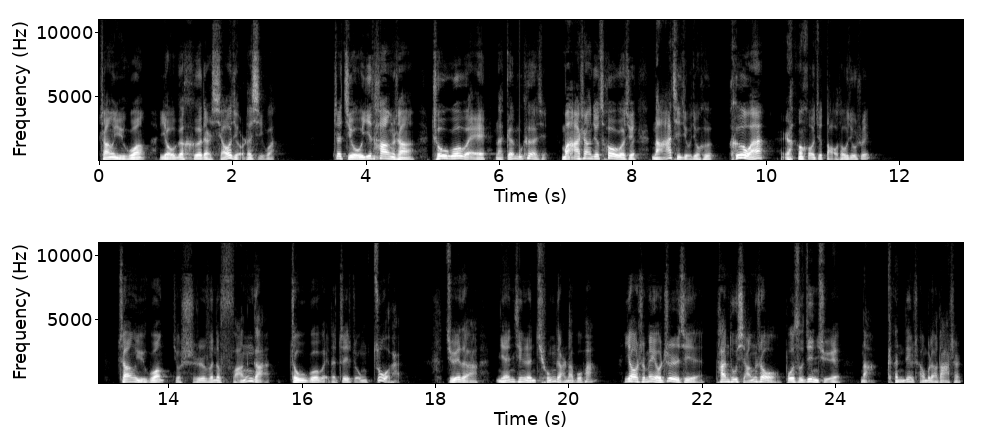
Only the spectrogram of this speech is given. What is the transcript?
张宇光有个喝点小酒的习惯。这酒一烫上，周国伟那跟不客气，马上就凑过去拿起酒就喝，喝完然后就倒头就睡。张宇光就十分的反感周国伟的这种做派，觉得啊，年轻人穷点那不怕，要是没有志气，贪图享受，不思进取。那肯定成不了大事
